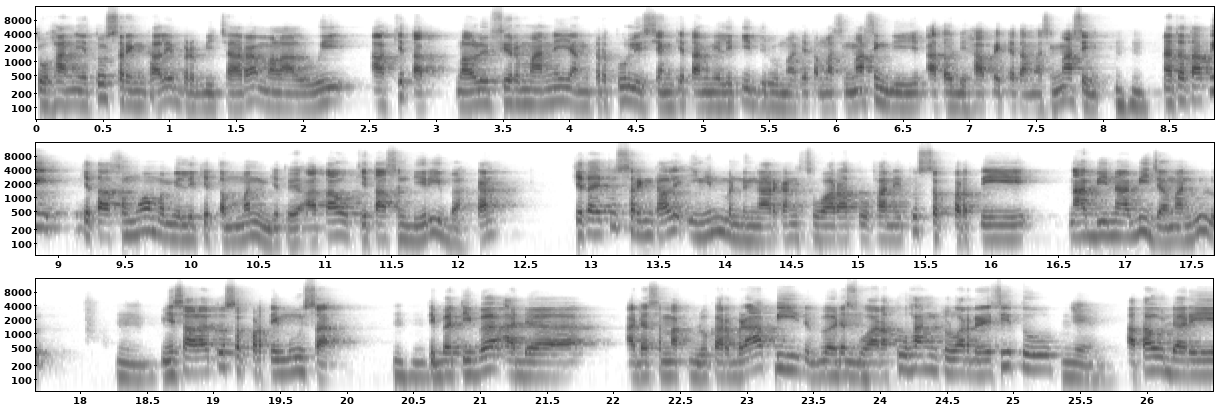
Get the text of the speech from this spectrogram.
Tuhan itu sering kali berbicara melalui Alkitab, melalui firman-Nya yang tertulis yang kita miliki di rumah kita masing-masing di atau di HP kita masing-masing. Mhm. Nah, tetapi kita semua memiliki teman gitu ya atau kita sendiri bahkan kita itu sering kali ingin mendengarkan suara Tuhan itu seperti nabi-nabi zaman dulu. Hmm. Misalnya itu seperti Musa, Mhm. tiba-tiba ada ada semak belukar berapi, tiba-tiba ada Hmm. suara Tuhan keluar dari situ Iya. atau dari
